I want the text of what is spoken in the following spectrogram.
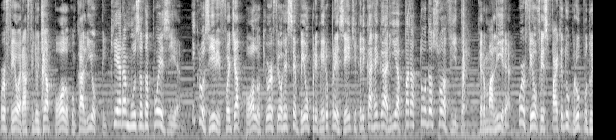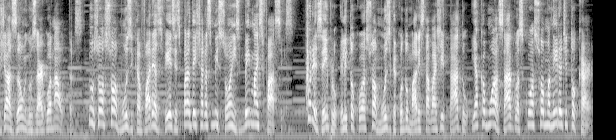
Orfeu era filho de Apolo com Calíope, que era a musa da poesia. Inclusive, foi de Apolo que Orfeu recebeu o primeiro presente que ele carregaria para toda a sua vida, que era uma lira. Orfeu fez parte do grupo do Jazão e os Argonautas, e usou a sua música várias vezes para deixar as missões bem mais fáceis. Por exemplo, ele tocou a sua música quando o mar estava agitado e acalmou as águas com a sua maneira de tocar.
